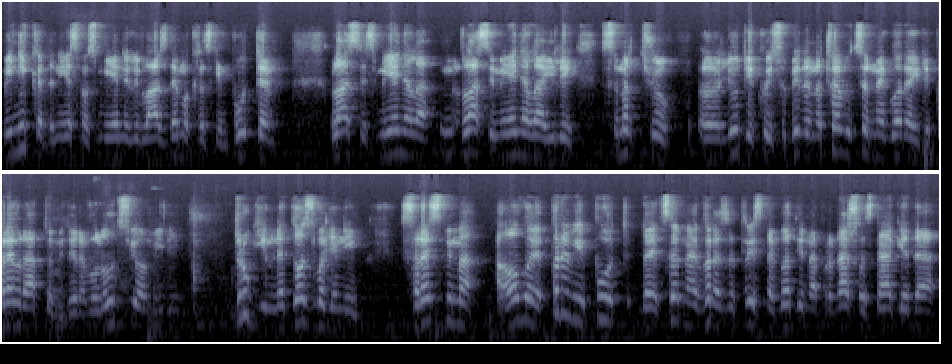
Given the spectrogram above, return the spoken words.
mi nikada nismo smijenili vlast demokratskim putem. Vlast je, smijenjala, vlast je mijenjala ili smrću e, ljudi koji su bili na čelu Crne Gore ili prevratom ili revolucijom ili drugim nedozvoljenim sredstvima, a ovo je prvi put da je Crna Gora za 300 godina pronašla snage da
